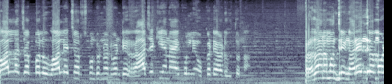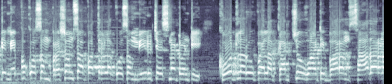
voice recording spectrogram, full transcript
వాళ్ళ జబ్బలు వాళ్ళే చర్చుకుంటున్నటువంటి రాజకీయ నాయకుల్ని ఒక్కటే అడుగుతున్నా. ప్రధానమంత్రి నరేంద్ర మోడీ మెప్పు కోసం ప్రశంసా పత్రాల కోసం మీరు చేసినటువంటి కోట్ల రూపాయల ఖర్చు వాటి భారం సాధారణ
